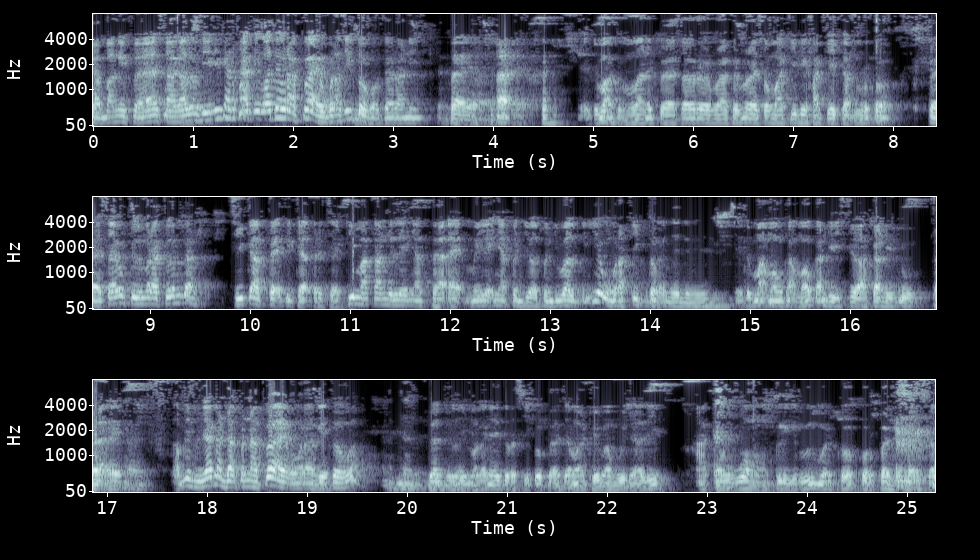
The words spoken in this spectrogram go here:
gampangnya bahasa. Kalau sini kan hakikatnya ora baik, ora situ kok darani. Baik. ya, cuma mulane bahasa orang agama iso makili hakikat mereka. Bahasa itu belum ragilem kan. Jika baik tidak terjadi maka miliknya baik, miliknya penjual-penjual iya ora situ. Itu mak mau gak mau kan diistilahkan itu baik. Tapi sebenarnya kan tidak pernah baik orang itu apa? Jadi makanya itu resiko bahasa sama Dewa Mujali ada wong keliru mereka korban bahasa.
